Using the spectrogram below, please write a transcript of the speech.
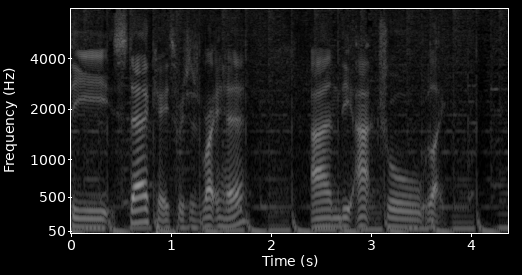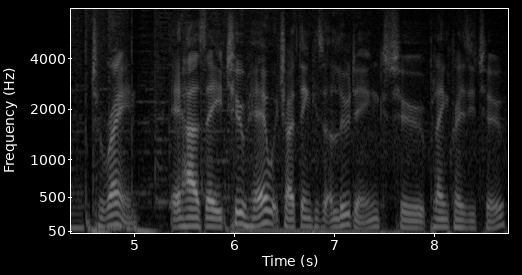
the staircase, which is right here, and the actual, like, terrain. It has a 2 here, which I think is alluding to Plane Crazy 2. It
